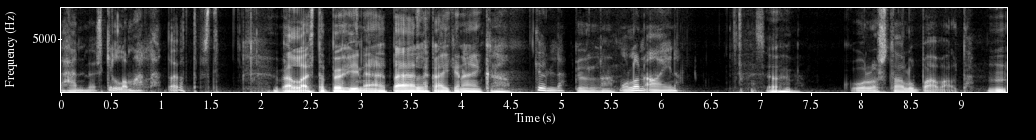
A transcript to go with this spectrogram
vähän myöskin lomalla toivottavasti. Hyvänlaista pöhinää päällä kaiken aikaa. Kyllä, Kyllä, mulla on aina. Se on hyvä. kuulostaa lupaavalta. Hmm.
